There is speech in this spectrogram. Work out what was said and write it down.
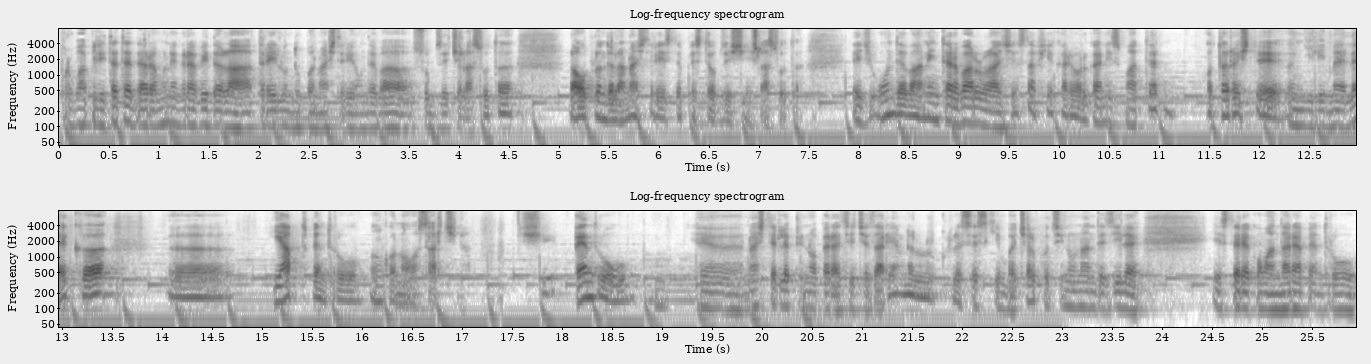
probabilitatea de a rămâne gravidă la 3 luni după naștere e undeva sub 10%, la 8 luni de la naștere este peste 85%. Deci undeva în intervalul acesta, fiecare organism matern hotărăște în ghilimele că uh, e apt pentru încă o nouă sarcină. Și pentru uh, nașterile prin operație cezariană lucrurile se schimbă. Cel puțin un an de zile este recomandarea pentru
